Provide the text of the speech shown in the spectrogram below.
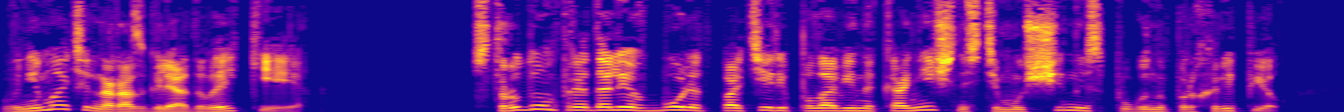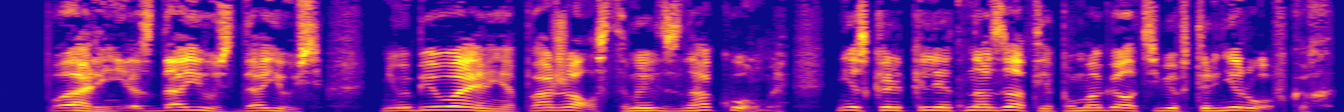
внимательно разглядывая Кея. С трудом преодолев боль от потери половины конечности, мужчина испуганно прохрипел. «Парень, я сдаюсь, сдаюсь. Не убивай меня, пожалуйста, мы ведь знакомы. Несколько лет назад я помогал тебе в тренировках».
